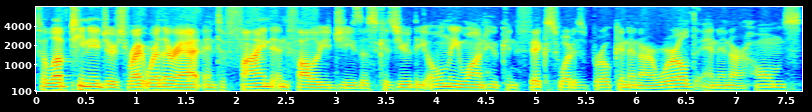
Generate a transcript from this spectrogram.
to love teenagers right where they're at and to find and follow you, Jesus, because you're the only one who can fix what is broken in our world and in our homes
